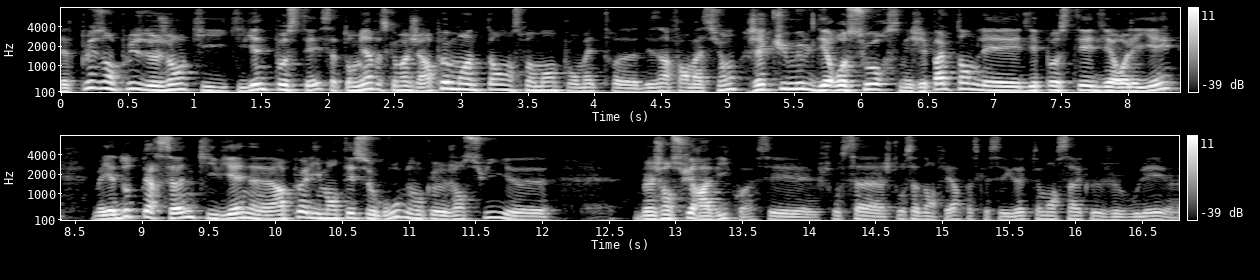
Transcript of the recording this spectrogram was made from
Il y a de plus en plus de gens qui, viennent poster. Ça tombe bien parce que moi j'ai un peu moins de temps en ce moment pour mettre des informations. J'accumule des ressources, mais j'ai pas le temps de les, de les, poster de les relayer. Mais il y a d'autres personnes qui viennent un peu alimenter ce groupe, donc j'en suis ben, suis ravi quoi. Je trouve ça, je trouve ça d'enfer parce que c'est exactement ça que je voulais, euh,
